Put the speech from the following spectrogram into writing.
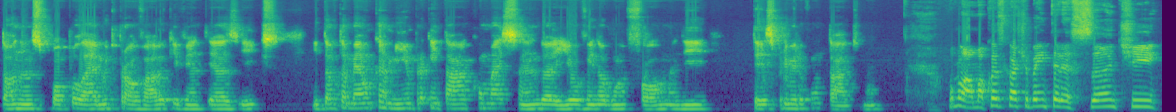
tornando-se popular é muito provável que venha a ter a ZICs. Então também é um caminho para quem está começando aí ou vendo alguma forma de ter esse primeiro contato, né? Vamos lá, uma coisa que eu acho bem interessante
